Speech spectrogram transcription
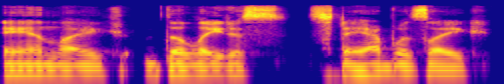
and like the latest stab was like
